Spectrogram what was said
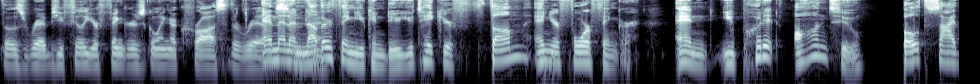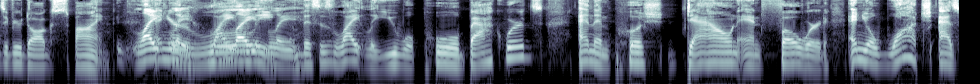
those ribs. You feel your fingers going across the ribs. And then okay? another thing you can do, you take your thumb and your forefinger and you put it onto both sides of your dog's spine. Lightly, lightly, lightly. This is lightly. You will pull backwards and then push down and forward. And you'll watch as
